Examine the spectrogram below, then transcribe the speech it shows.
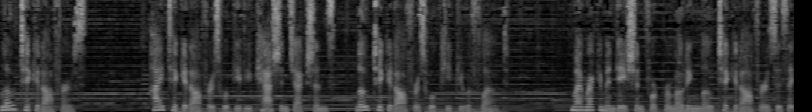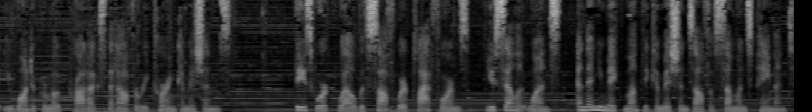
Low ticket offers. High ticket offers will give you cash injections, low ticket offers will keep you afloat. My recommendation for promoting low ticket offers is that you want to promote products that offer recurring commissions. These work well with software platforms, you sell it once, and then you make monthly commissions off of someone's payment.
